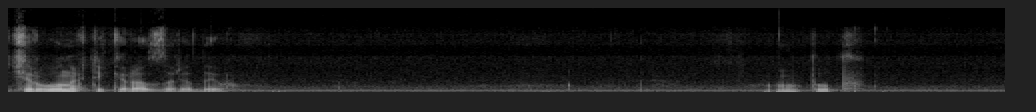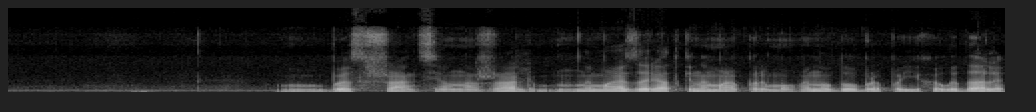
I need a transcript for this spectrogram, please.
червоних тільки раз зарядив. Ну тут без шансів, на жаль. Немає зарядки, немає перемоги. Ну добре, поїхали далі.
